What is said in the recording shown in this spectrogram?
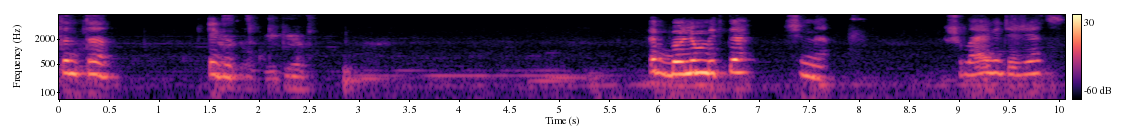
Tın tın. Exit. E, bölüm bitti. Şimdi. Şuraya geçeceğiz.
